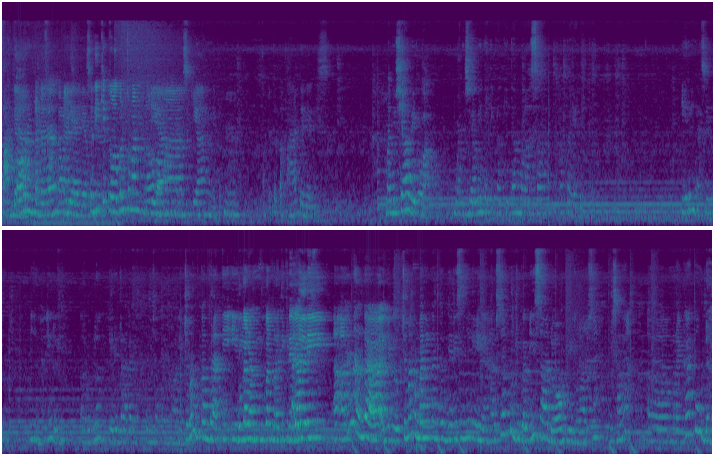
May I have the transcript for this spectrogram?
faktornya ada faktornya. iya iya sedikit walaupun cuma 0, Iya. sekian gitu Mm-mm. tapi tetap ada guys manusiawi kok manusiawi ketika kita merasa apa ya gitu iri nggak sih itu? Iya iri. Kalau gue bilang iri terhadap pencapaian orang lain. Cuman bukan berarti iri bukan yang bukan berarti kita negatif. iri. Ah, ah. Karena enggak gitu. Cuman membandingkan ke diri sendiri. Ya harusnya aku juga bisa dong gitu. Harusnya misalnya eh, mereka tuh udah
